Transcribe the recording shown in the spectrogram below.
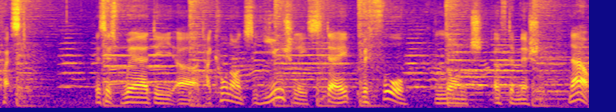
Quest this is where the uh, taikonauts usually stay before the launch of the mission. Now,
